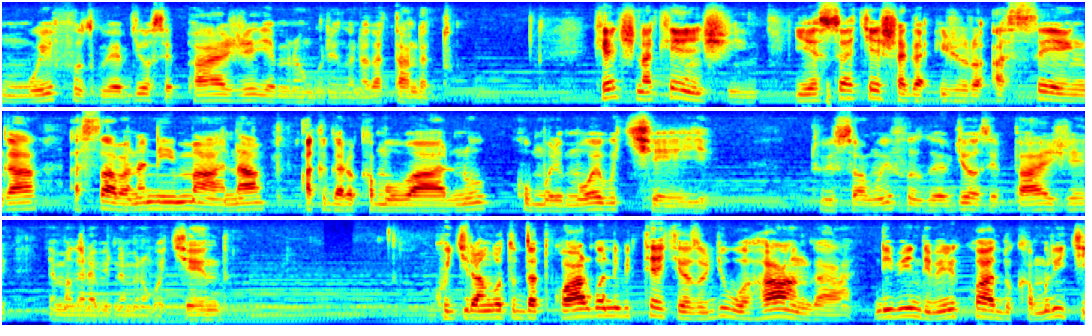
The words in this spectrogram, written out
mu wifuzwa ibihe byose paje ya mirongo irindwi na gatandatu. Kenshi na kenshi yesu yakeshaga ijoro asenga asabana n'imana akagaruka mu bantu ku murimo we bukeye. Tubisoma mu bifuzwa ibihe byose paje ya magana abiri na mirongo cyenda kugira ngo tudatwarwa n'ibitekerezo by'ubuhanga n'ibindi biri kwaduka muri iki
